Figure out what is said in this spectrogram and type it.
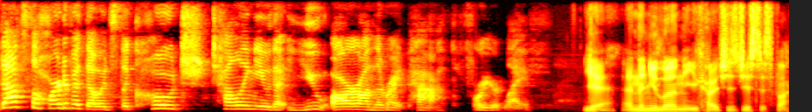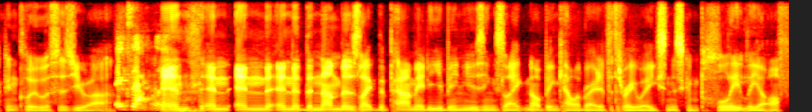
that's the heart of it, though. It's the coach telling you that you are on the right path for your life. Yeah and then you learn that your coach is just as fucking clueless as you are Exactly. and and and and that the numbers like the power meter you've been using is like not been calibrated for three weeks and is completely off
